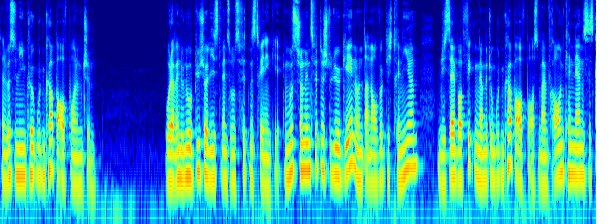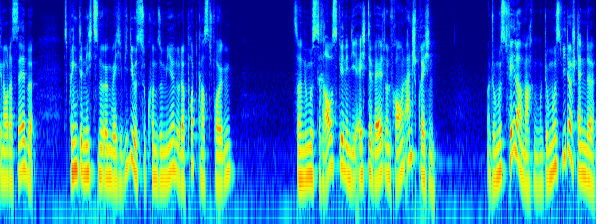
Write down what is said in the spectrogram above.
dann wirst du nie einen guten Körper aufbauen im Gym. Oder wenn du nur Bücher liest, wenn es ums Fitnesstraining geht. Du musst schon ins Fitnessstudio gehen und dann auch wirklich trainieren und dich selber ficken, damit du einen guten Körper aufbaust. Und beim Frauen kennenlernen ist es genau dasselbe. Es bringt dir nichts, nur irgendwelche Videos zu konsumieren oder Podcast-Folgen, sondern du musst rausgehen in die echte Welt und Frauen ansprechen. Und du musst Fehler machen und du musst Widerstände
